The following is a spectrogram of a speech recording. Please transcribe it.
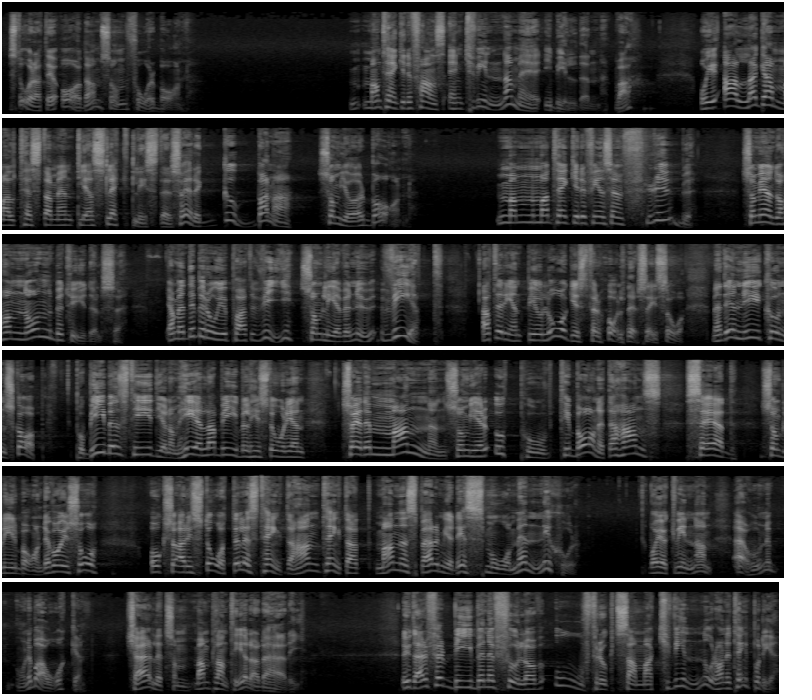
Det står att det är Adam som får barn. Man tänker det fanns en kvinna med i bilden, va? Och i alla gammaltestamentliga släktlister så är det gubbarna som gör barn. Man, man tänker det finns en fru som ju ändå har någon betydelse. Ja, men det beror ju på att vi som lever nu vet att det rent biologiskt förhåller sig så. Men det är ny kunskap. På Bibelns tid, genom hela bibelhistorien, så är det mannen som ger upphov till barnet. Det är hans säd som blir barn. Det var ju så också Aristoteles tänkte. Han tänkte att mannens spermier, det är små människor. Vad gör kvinnan? Äh, hon, är, hon är bara åken. Kärlet som man planterar det här i. Det är därför Bibeln är full av ofruktsamma kvinnor. Har ni tänkt på det?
